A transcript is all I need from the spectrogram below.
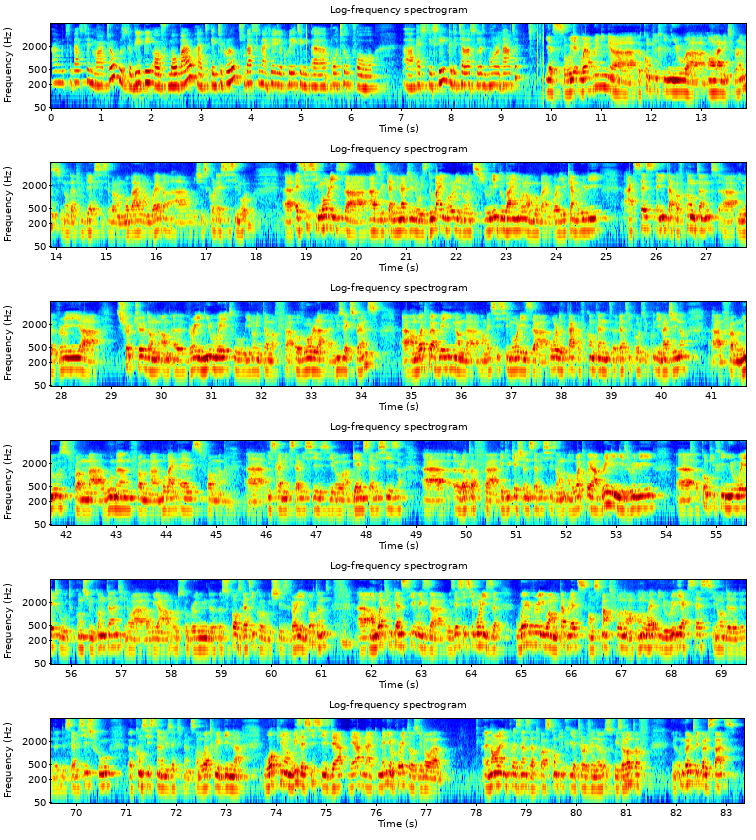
I'm with Sebastien Marteau, who's the VP of Mobile at Intigral. Sebastien, I hear you're creating a portal for uh, STC. Could you tell us a little more about it? Yes, so we, we are bringing a, a completely new uh, online experience, you know, that will be accessible on mobile, on web, uh, which is called STC Mall. Uh, STC Mall is, uh, as you can imagine, with Dubai Mall, you know, it's really Dubai Mall on mobile, where you can really access any type of content uh, in a very structured on, on a very new way to, you know, in terms of uh, overall uh, user experience. Uh, and what we are bringing on, on STC Mall is all the type of content verticals you could imagine, from news, from women, from mobile health, from Islamic services, you know, game services, uh, a lot of uh, education services. And, and, what we are bringing is really uh, a completely new way to, to consume content. You know, uh, we are also bringing the sports vertical, which is very important. Uh, and what you can see with uh, with STC Mall is wherever you are on tablets, on smartphone, on web, you really access you know the, the, the services through a consistent user experience. And what we've been uh, working on with STC is they are, there are like many operators, you know. Uh, an online presence that was completely heterogeneous with a lot of you know, multiple sites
